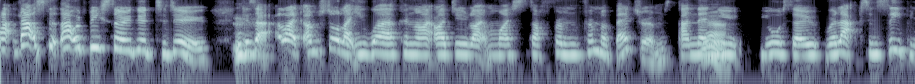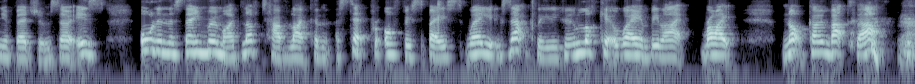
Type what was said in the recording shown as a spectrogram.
That, that's that would be so good to do. Because like I'm sure like you work and like I do like my stuff from from my bedrooms. And then Yeah. you you also relax and sleep in your bedroom. So it is all in the same room. I'd love to have like an, a separate office space where you exactly you can lock it away and be like right not going back to that.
